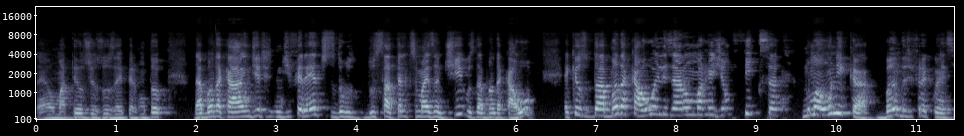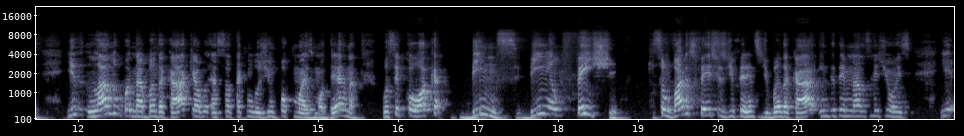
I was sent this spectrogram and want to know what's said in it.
né, o Matheus Jesus aí perguntou, da banda KA, indiferentes do, dos satélites mais antigos da banda KU, é que os da banda KU eles eram uma região fixa, numa única banda de frequência. E lá no, na banda KA, que é essa tecnologia um pouco mais moderna, você coloca bins. Bin é um feixe que são vários feixes diferentes de banda K em determinadas regiões. E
